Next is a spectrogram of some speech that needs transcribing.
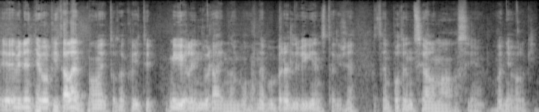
Je evidentně velký talent, no, je to takový typ Miguel Indurain nebo, nebo Bradley Wiggins, takže ten potenciál má asi hodně velký.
